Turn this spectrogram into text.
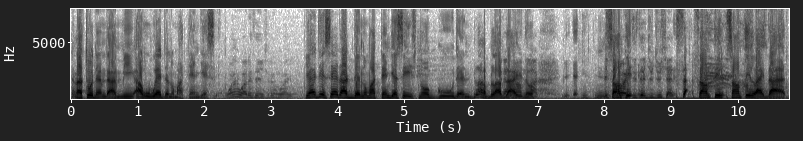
And I told them that me, I will wear the number 10 jersey. Why were they saying you shouldn't wear it? Yeah, they said that the number 10 jersey is not good and blah, blah, blah, you know. It's, Something, it is the juju shirt. so- something something like that.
